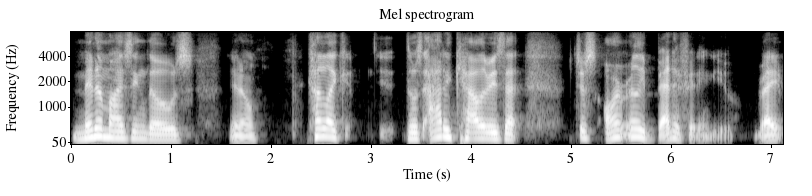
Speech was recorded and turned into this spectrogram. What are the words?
minimizing those, you know, kind of like eh, those added calories that just aren't really benefiting you, right?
